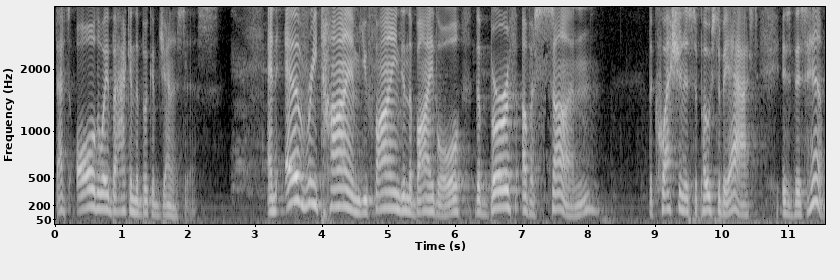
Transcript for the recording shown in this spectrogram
That's all the way back in the book of Genesis. And every time you find in the Bible the birth of a son, the question is supposed to be asked is this him?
